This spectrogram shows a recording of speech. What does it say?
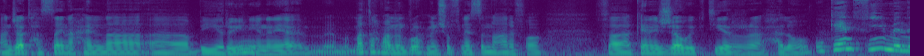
عن جد حسينا حالنا آه، ب reunion يعني مطرح ما بنروح بنشوف ناس بنعرفها. فكان الجو كتير حلو. وكان في من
